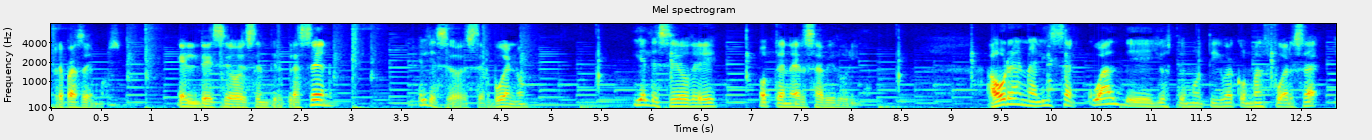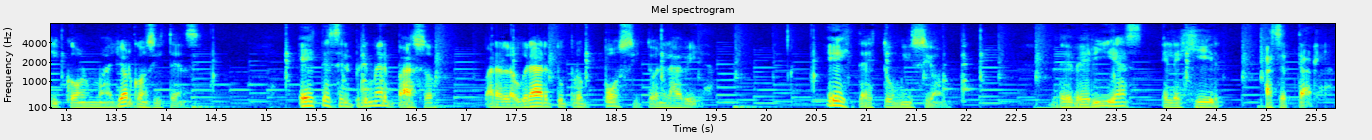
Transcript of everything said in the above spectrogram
Repasemos. El deseo de sentir placer, el deseo de ser bueno y el deseo de obtener sabiduría. Ahora analiza cuál de ellos te motiva con más fuerza y con mayor consistencia. Este es el primer paso para lograr tu propósito en la vida. Esta es tu misión. Deberías elegir aceptarla.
